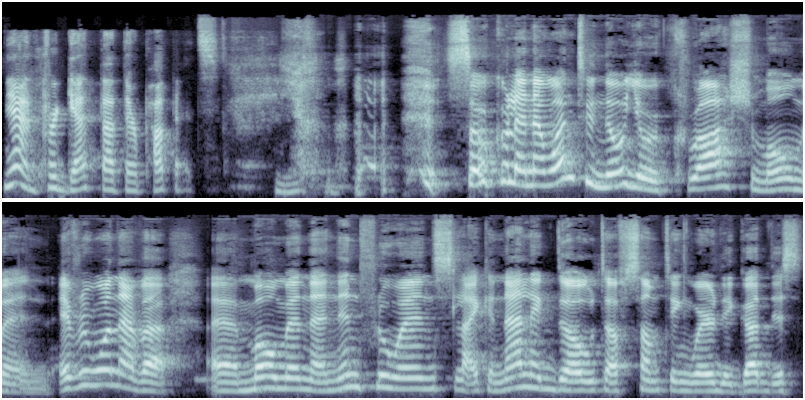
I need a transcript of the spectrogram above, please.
yeah and forget that they're puppets yeah so cool and i want to know your crush moment everyone have a, a moment an influence like an anecdote of something where they got this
